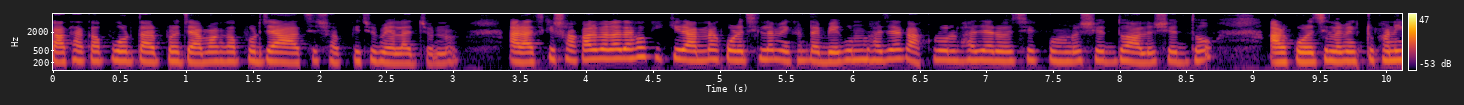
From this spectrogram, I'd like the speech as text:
কাঁথা কাপড়, তারপর জামা কাপড় যা আছে সব কিছু মেলার জন্য। আর আজকে সকালবেলা দেখো কী কী রান্না করেছিলাম। এখানটা বেগুন ভাজা, কাঁকরোল ভাজা রয়েছে, কুমড়ো সেদ্ধ, আলু সেদ্ধ। আর করেছিলাম একটুখানি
